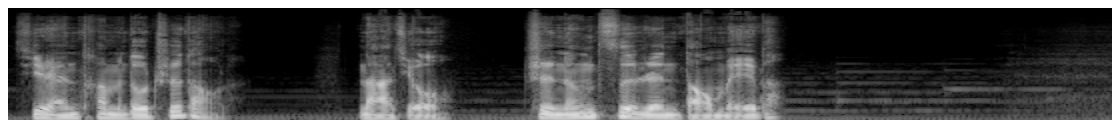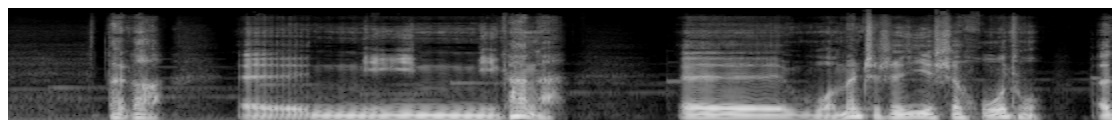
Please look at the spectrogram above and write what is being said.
既然他们都知道了，那就只能自认倒霉吧。大哥，呃，你你看看，呃，我们只是一时糊涂，呃，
